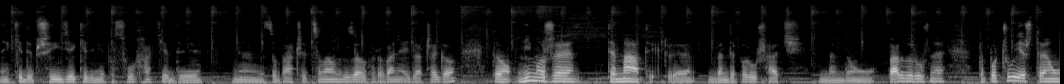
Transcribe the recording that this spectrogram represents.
y, kiedy przyjdzie, kiedy mnie posłucha, kiedy y, zobaczy, co mam do zaoferowania i dlaczego, to mimo, że tematy, które będę poruszać, będą bardzo różne, to poczujesz tę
